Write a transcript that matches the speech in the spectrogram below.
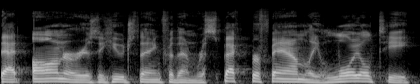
That honor is a huge thing for them. Respect for family, loyalty,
